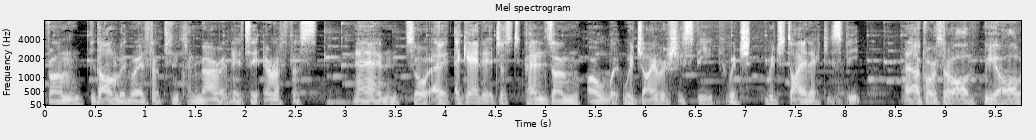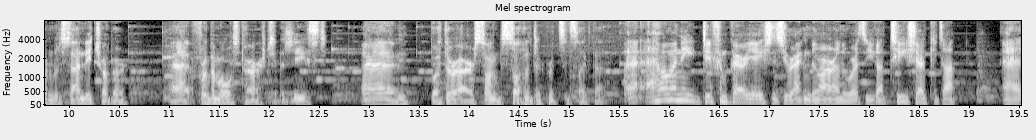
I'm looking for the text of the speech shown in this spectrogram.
from the Galway Gaeltacht in Connemara, they'd say Oireachtas. And um, so uh, again, it just depends on, on which Irish you speak, which which dialect you speak. Uh, of course, they're all we all understand each other uh, for the most part, at least. Um, but there are some subtle differences like that. Uh, how many different variations do you reckon there are in the words? So you got Taoiseach, you got uh,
